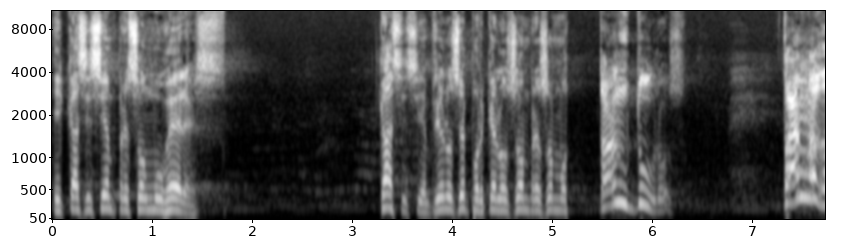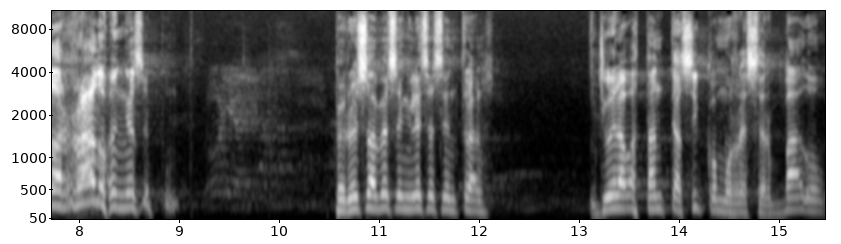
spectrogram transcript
Y casi siempre son mujeres. Casi siempre. Yo no sé por qué los hombres somos tan duros, tan agarrados en ese punto. Pero esa vez en Iglesia Central, yo era bastante así como reservado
